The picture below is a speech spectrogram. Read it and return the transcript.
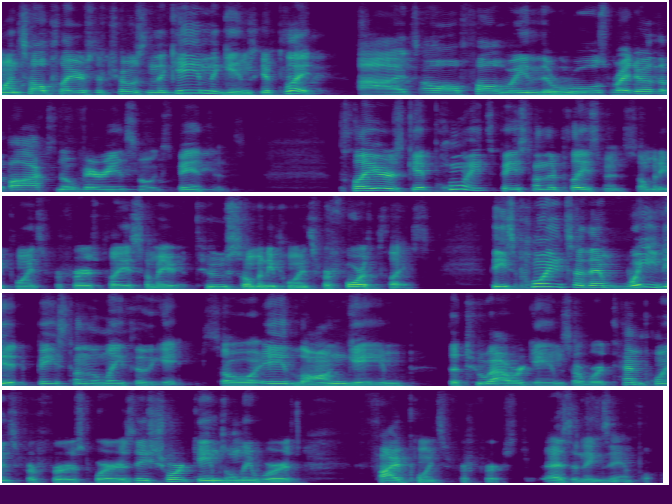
Once all players have chosen the game, the games get played. Uh, it's all following the rules right out of the box, no variants, no expansions. Players get points based on their placement. So many points for first place, so many two, so many points for fourth place. These points are then weighted based on the length of the game. So a long game, the two-hour games are worth 10 points for first, whereas a short game is only worth five points for first, as an example.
